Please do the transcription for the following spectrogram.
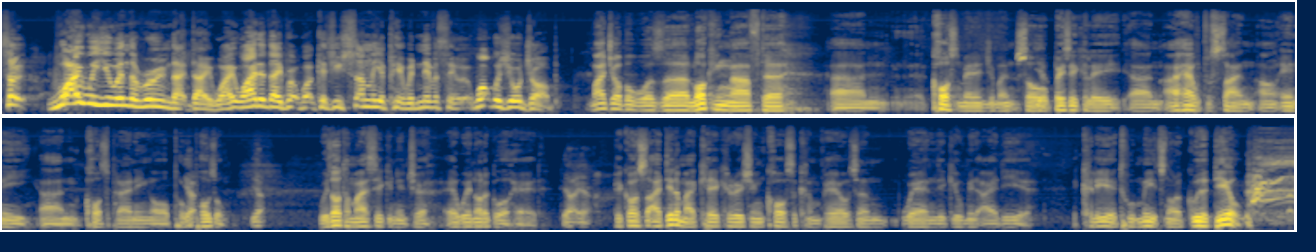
So, why were you in the room that day? Why? Why did they? Because you suddenly appear. We'd never seen. What was your job? My job was uh, looking after um, cost management. So Yep. basically, um, I have to sign on any um, cost planning or Yep. proposal. Yeah, Without my signature, it will not go ahead. yeah, yeah. Because I did my calculation cost comparison when they give me the idea. Clear to me it's not a good deal.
